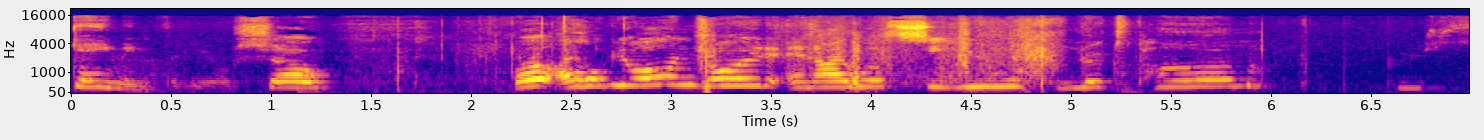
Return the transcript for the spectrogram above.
gaming video. So, well, I hope you all enjoyed, and I will see you next time. Peace.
